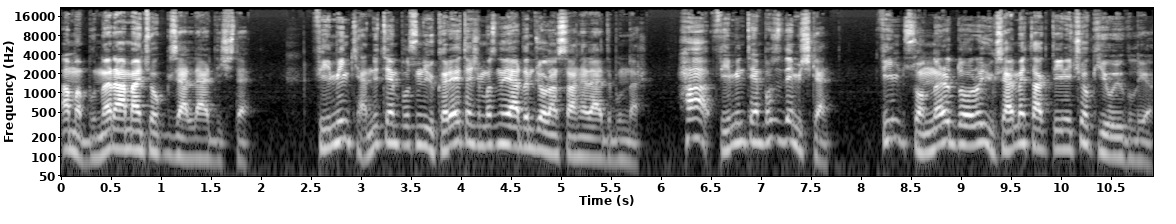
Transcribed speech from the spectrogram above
ama buna rağmen çok güzellerdi işte. Filmin kendi temposunu yukarıya taşımasına yardımcı olan sahnelerdi bunlar. Ha filmin temposu demişken. Film sonlara doğru yükselme taktiğini çok iyi uyguluyor.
